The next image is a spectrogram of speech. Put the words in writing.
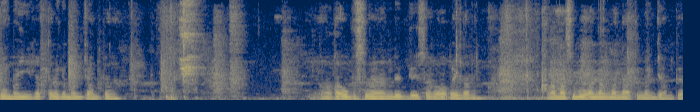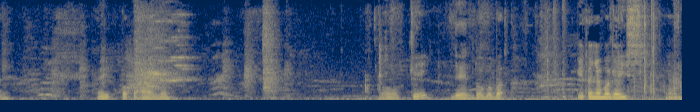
Oh, mahirap talaga mag-jumper. Nakakaubos na ng lead guys, pero okay lang. Baka masubukan lang man natin mag-jumper. Kahit papaano. Okay. Then, pababa. Kita nyo ba guys? Yan.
